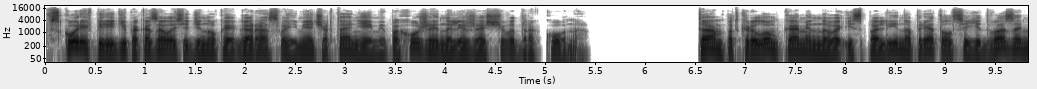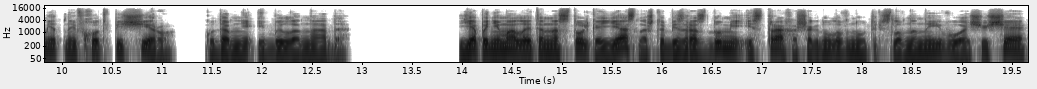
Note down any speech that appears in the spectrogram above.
Вскоре впереди показалась одинокая гора своими очертаниями, похожая на лежащего дракона. Там, под крылом каменного исполина, прятался едва заметный вход в пещеру, куда мне и было надо. Я понимала это настолько ясно, что без раздумий и страха шагнула внутрь, словно наяву, ощущая,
